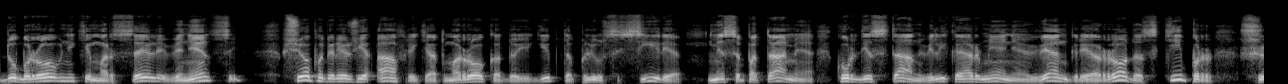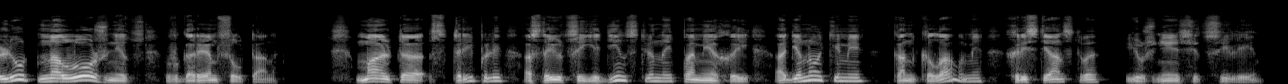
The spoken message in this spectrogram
Дубровнике, Марселе, Венеции, все побережье Африки от Марокко до Египта, плюс Сирия, Месопотамия, Курдистан, Великая Армения, Венгрия, Родос, Кипр шлют наложниц в гарем султана. Мальта с Триполи остаются единственной помехой, одинокими конклавами христианства южнее Сицилии.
